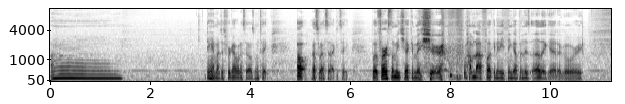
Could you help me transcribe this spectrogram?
Um, damn, I just forgot what I said I was gonna take. Oh, that's what I said I could take. But first, let me check and make sure I'm not fucking anything up in this other category.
